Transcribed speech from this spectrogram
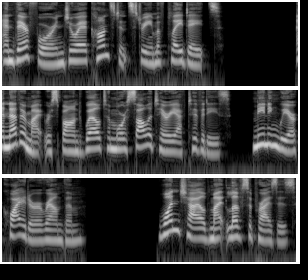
and therefore enjoy a constant stream of play dates. Another might respond well to more solitary activities, meaning we are quieter around them. One child might love surprises,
